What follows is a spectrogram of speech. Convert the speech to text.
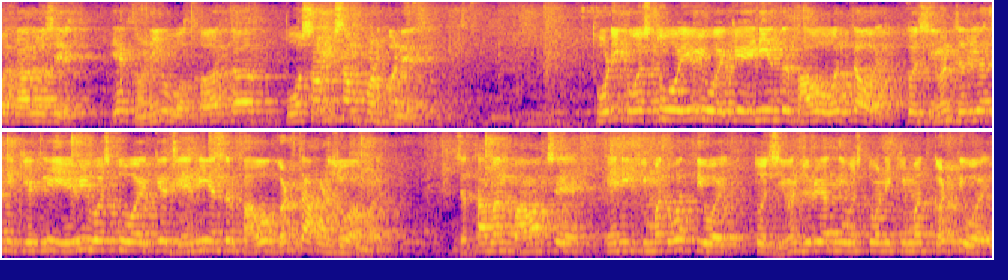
વધારો છે એ ઘણી વખત પોષણક્ષમ પણ બને છે. થોડીક વસ્તુઓ એવી હોય કે એની અંદર ભાવો વધતા હોય, તો જીવન જરૂરિયાતની કેટલી એવી વસ્તુ હોય કે જેની અંદર ભાવો ઘટતા પણ જોવા મળે. જથ્થાબંધ ભાવક છે, એની કિંમત વધતી હોય, તો જીવન જરૂરિયાતની વસ્તુઓની કિંમત ઘટતી હોય,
